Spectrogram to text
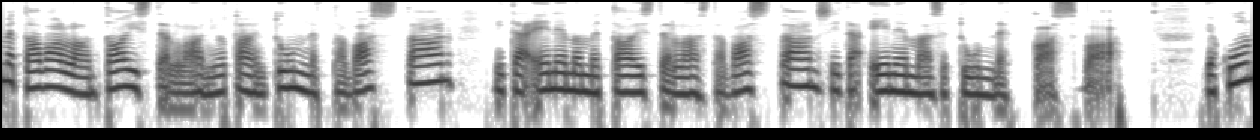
me tavallaan taistellaan jotain tunnetta vastaan, mitä enemmän me taistellaan sitä vastaan, sitä enemmän se tunne kasvaa. Ja kun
